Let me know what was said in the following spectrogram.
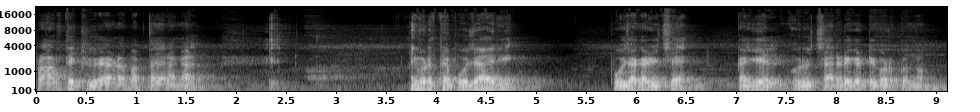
പ്രാർത്ഥിക്കുകയാണ് ഭക്തജനങ്ങൾ. ഇവിടുത്തെ പൂജാരി പൂജ കഴിച്ച് കയ്യിൽ ഒരു ചരട് കെട്ടിക്കൊടുക്കുന്നു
